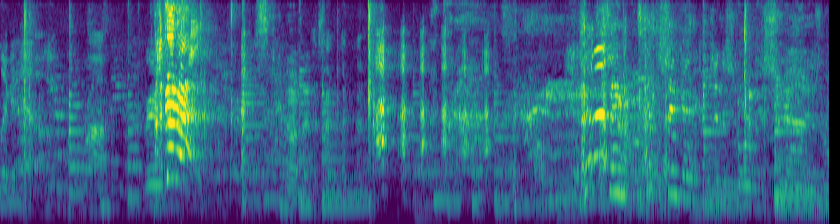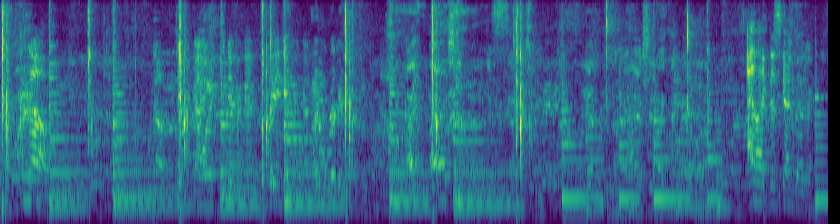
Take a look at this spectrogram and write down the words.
Look at that. You rock. Bruce. I did it! no, no, no, no. Is that the same? Is that the same guy that comes in the store with the suit on and is real quiet? No. No, different guy. Different guy. Way different guy. I don't recognize him. No. I, I actually have a different guy. Yeah. I actually like that guy a lot. I like this guy better.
